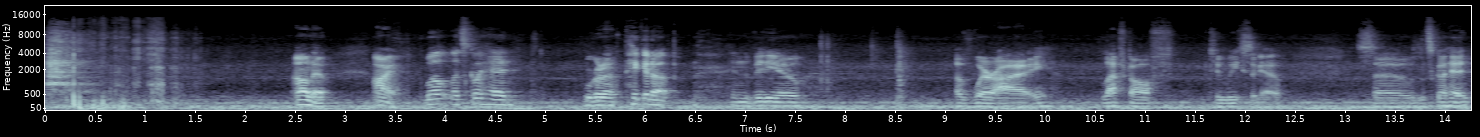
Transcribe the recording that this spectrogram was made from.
I don't know. All right, well, let's go ahead. We're gonna pick it up in the video of where I left off two weeks ago. So let's go ahead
